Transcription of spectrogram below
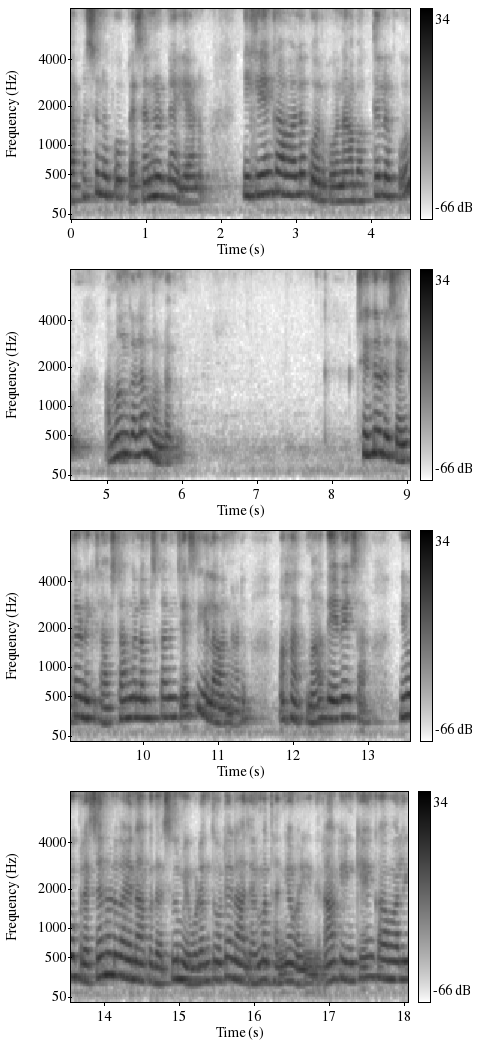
తపస్సునకు ప్రసన్నుడిని అయ్యాను నీకేం కావాలో కోరుకో నా భక్తులకు అమంగళం ఉండదు. చంద్రుడు శంకరునికి సాష్టాంగ నమస్కారం చేసి ఇలా అన్నాడు మహాత్మా దేవేశ నీవు ప్రసన్నుడివై నాకు దర్శనం ఇవ్వడంతో నా జన్మ ధన్యమైంది. నాకు ఇంకేం కావాలి?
